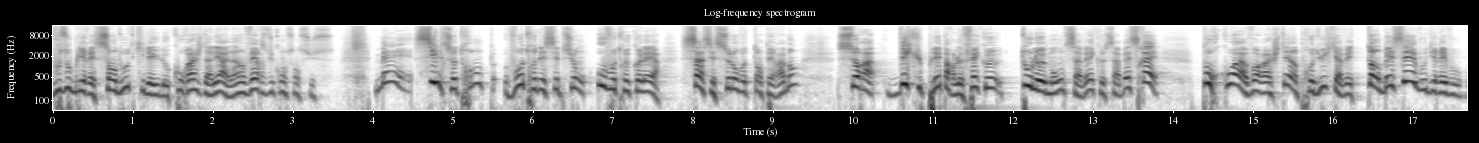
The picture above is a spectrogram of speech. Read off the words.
vous oublierez sans doute qu'il a eu le courage d'aller à l'inverse du consensus. Mais s'il se trompe, votre déception ou votre colère, ça c'est selon votre tempérament, sera décuplée par le fait que tout le monde savait que ça baisserait. Pourquoi avoir acheté un produit qui avait tant baissé, vous direz-vous?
